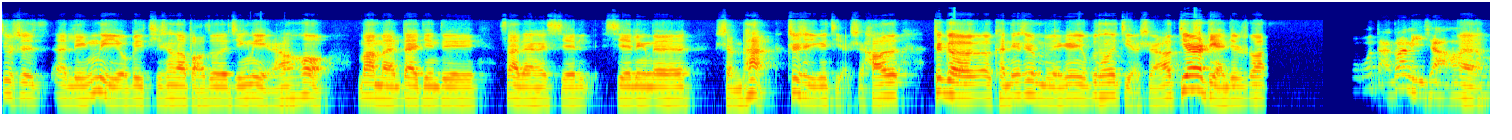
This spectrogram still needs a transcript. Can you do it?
就是呃灵里有被提升到宝座的经历，然后慢慢带进对撒旦和邪邪灵的审判，这是一个解释。好，这个肯定是每个人有不同的解释。然后第二点就是说，我打断你一下啊。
